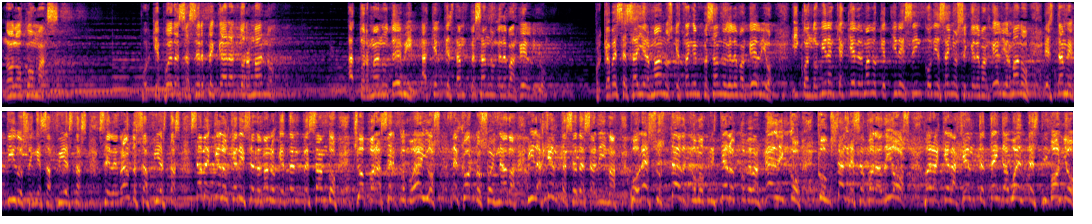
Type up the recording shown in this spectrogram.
no lo comas. Porque puedes hacer pecar a tu hermano, a tu hermano débil, aquel que está empezando en el Evangelio. Porque a veces hay hermanos que están empezando en el Evangelio y cuando miran que aquel hermano que tiene 5 o 10 años en el Evangelio, hermano, está metidos en esas fiestas, celebrando esas fiestas. ¿Sabe qué es lo que dice el hermano que está empezando? Yo para ser como ellos, mejor no soy nada. Y la gente se desanima. Por eso usted como cristiano, como evangélico, conságrese para Dios, para que la gente tenga buen testimonio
